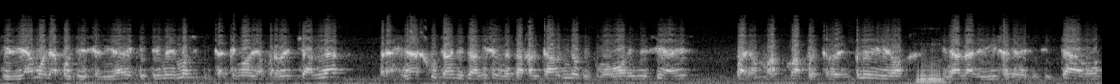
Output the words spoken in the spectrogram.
que veamos las potencialidades que tenemos y tratemos de aprovecharla para generar justamente todo aquello que nos está faltando, que como vos bien decías es, bueno, más, puestos de empleo, generar la divisa que necesitamos.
